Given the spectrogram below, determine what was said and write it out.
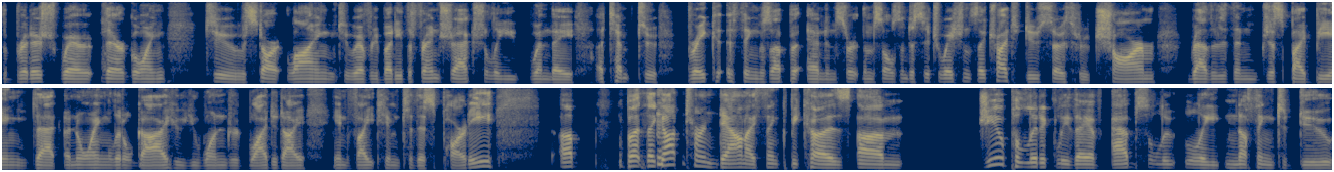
the British, where they're going to start lying to everybody, the French actually, when they attempt to break uh, things up and insert themselves into situations, they try to do so through charm rather than just by being that annoying little guy who you wondered, why did I invite him to this party? Uh, but they got turned down, I think, because um, geopolitically they have absolutely nothing to do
